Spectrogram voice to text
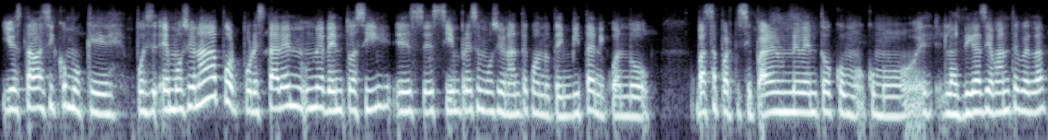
yo estaba así como que pues emocionada por, por estar en un evento así. Es, es, siempre es emocionante cuando te invitan y cuando vas a participar en un evento como, como eh, las Ligas Diamante, ¿verdad?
